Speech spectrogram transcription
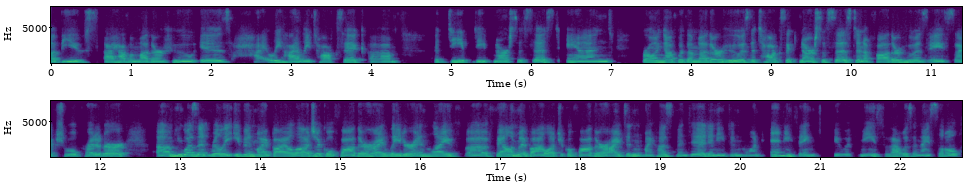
abuse. I have a mother who is highly highly toxic um, a deep deep narcissist and growing up with a mother who is a toxic narcissist and a father who is a sexual predator. Um, he wasn't really even my biological father. I later in life uh, found my biological father. I didn't, my husband did, and he didn't want anything to do with me. So that was a nice little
